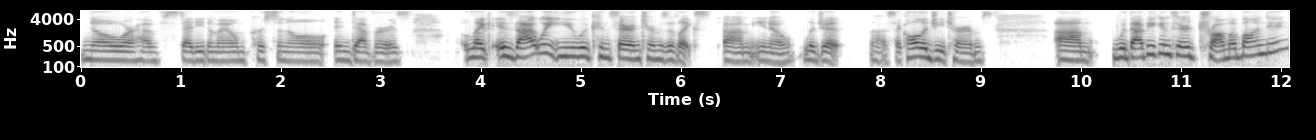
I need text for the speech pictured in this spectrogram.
know or have studied in my own personal endeavors like is that what you would consider in terms of like um you know legit uh, psychology terms um would that be considered trauma bonding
